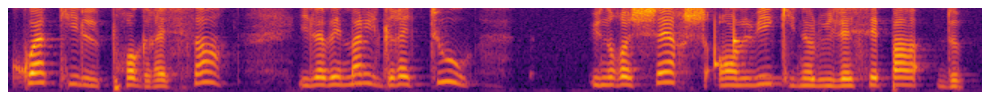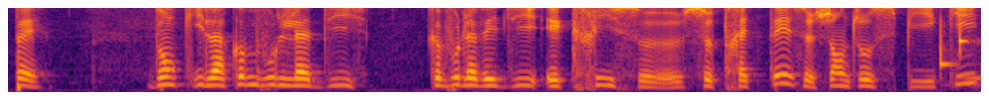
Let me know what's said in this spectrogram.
quoi qu'il progressât, il avait malgré tout une recherche en lui qui ne lui laissait pas de paix. Donc, il a, comme vous l'avez dit, écrit ce, traité, ce Shanjo Spiiki,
